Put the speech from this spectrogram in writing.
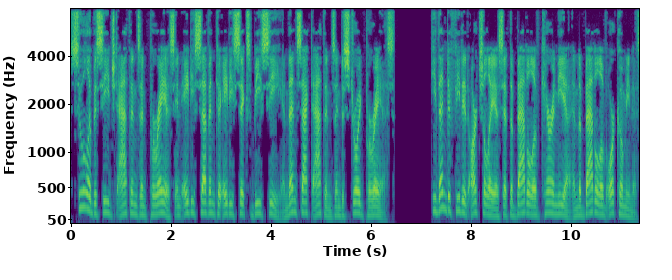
Sulla besieged Athens and Piraeus in 87–86 BC and then sacked Athens and destroyed Piraeus. He then defeated Archelaus at the Battle of Chaeronea and the Battle of Orchomenus,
